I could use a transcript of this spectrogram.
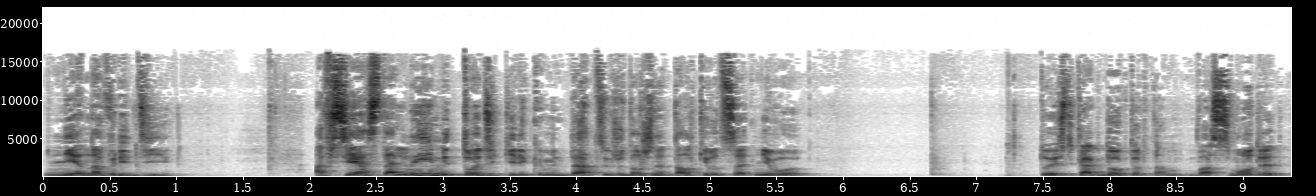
«не навреди». А все остальные методики и рекомендации уже должны отталкиваться от него. То есть, как доктор там вас смотрит,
